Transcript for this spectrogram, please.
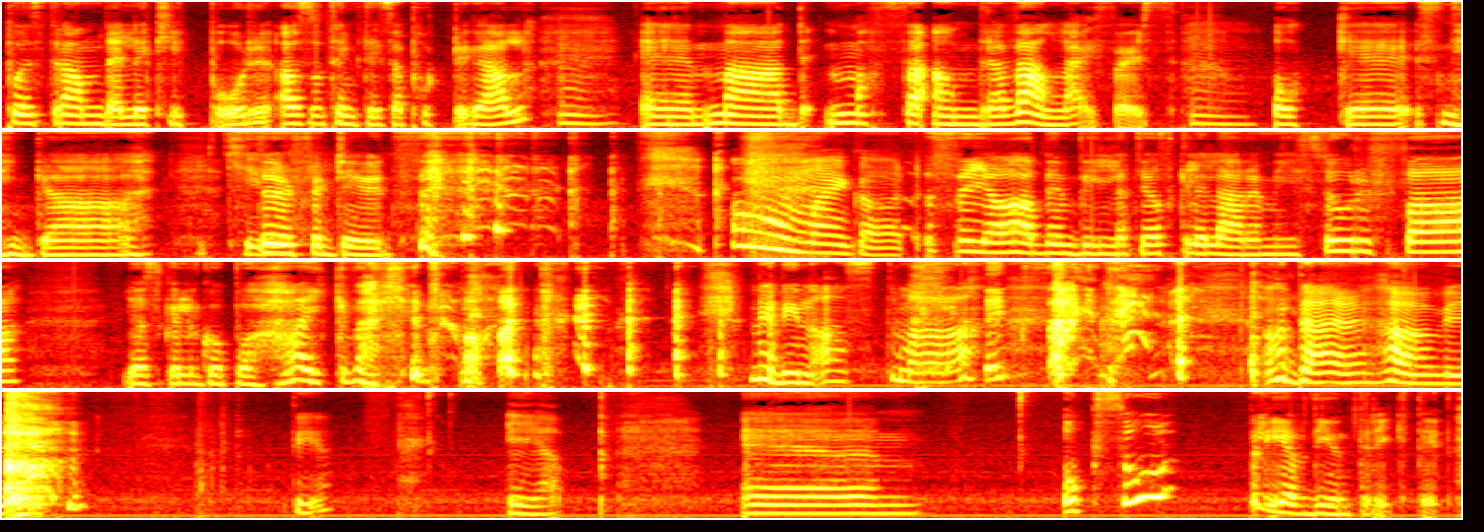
på en strand eller klippor, alltså dig så här Portugal, eh, med massa andra vanlifers och eh, snygga Killar. surfer dudes. Oh my god. Så jag hade en bild att jag skulle lära mig surfa, jag skulle gå på hike varje dag. Med din astma. Exakt! Och där hör vi det. Japp. Ehm, och så blev det ju inte riktigt.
